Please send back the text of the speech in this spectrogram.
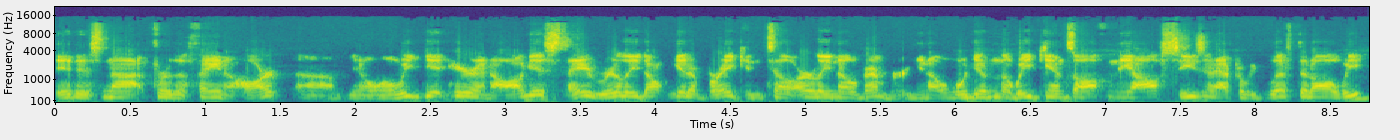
It is not for the faint of heart. Um, you know, when we get here in August, they really don't get a break until early November. You know, we'll give them the weekends off in the off season after we've lifted all week.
